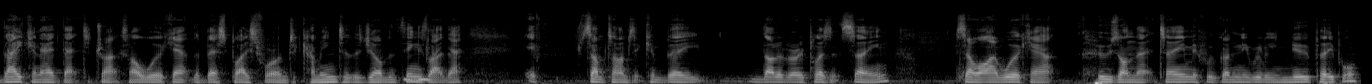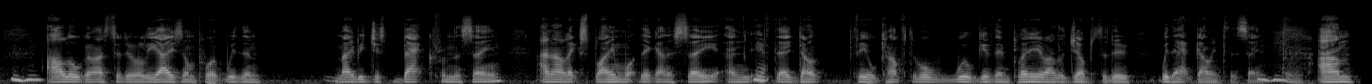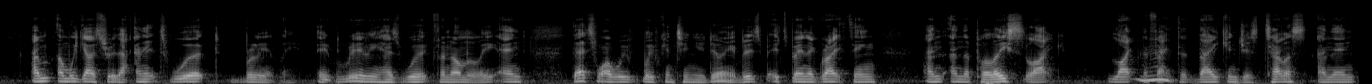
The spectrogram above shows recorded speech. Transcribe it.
They can add that to trucks. I'll work out the best place for them to come into the job and things mm-hmm. like that. If sometimes it can be not a very pleasant scene, so I work out who's on that team. If we've got any really new people, mm-hmm. I'll organise to do a liaison point with them, maybe just back from the scene, and I'll explain what they're going to see. And Yeah. if they don't feel comfortable, we'll give them plenty of other jobs to do without going to the scene. Um, and, and we go through that, and it's worked brilliantly. It really has worked phenomenally, and that's why we've we've continued doing it. But it's it's been a great thing, and and the police like like the fact that they can just tell us, and then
